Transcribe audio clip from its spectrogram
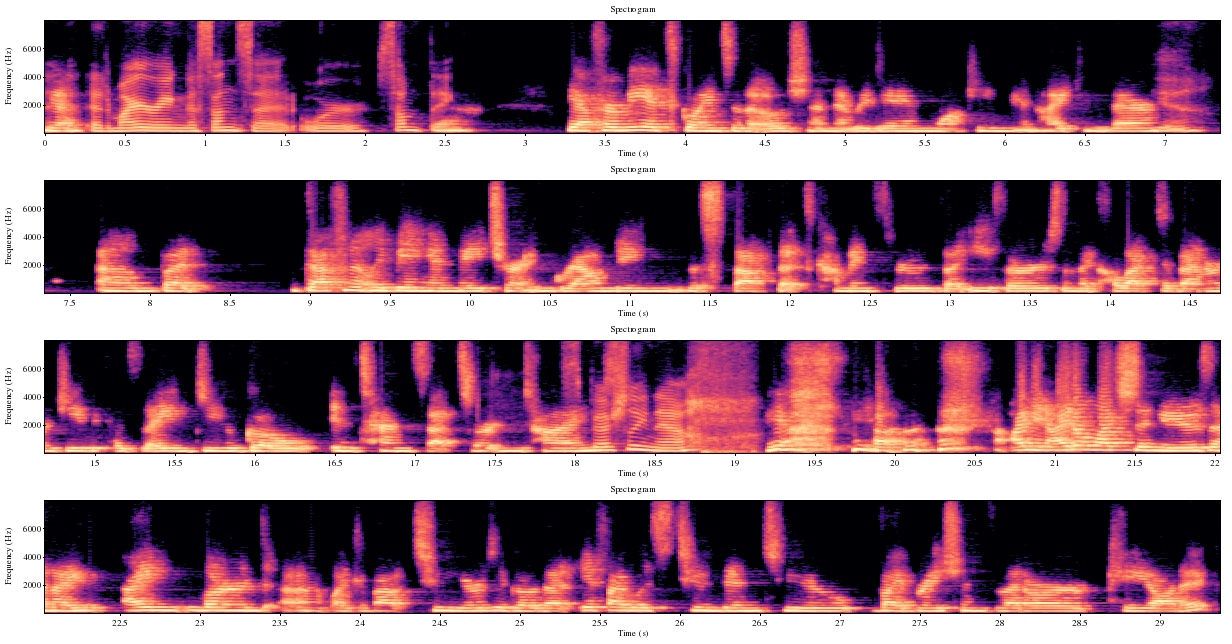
yeah. and admiring a sunset or something. Yeah. for me it's going to the ocean every day and walking and hiking there. Yeah. Um, but definitely being in nature and grounding the stuff that's coming through the ethers and the collective energy because they do go intense at certain times. Especially now. Yeah yeah. I mean i don't watch the news and i i learned uh, like about two years ago that if i was tuned into vibrations that are chaotic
